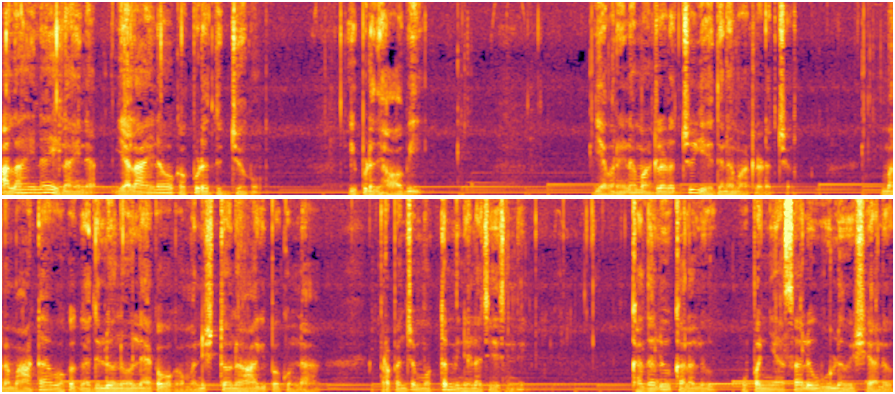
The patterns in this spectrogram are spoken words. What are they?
అలా అయినా ఇలా అయినా ఎలా అయినా ఒకప్పుడు అది ఉద్యోగం ఇప్పుడు అది హాబీ. ఎవరైనా మాట్లాడచ్చు ఏదైనా మాట్లాడచ్చు. మన మాట ఒక గదిలోనో లేక ఒక మనిషితోనో ఆగిపోకుండా ప్రపంచం మొత్తం వినేలా చేసింది. కథలు కళలు ఉపన్యాసాలు ఊళ్ళో విషయాలు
